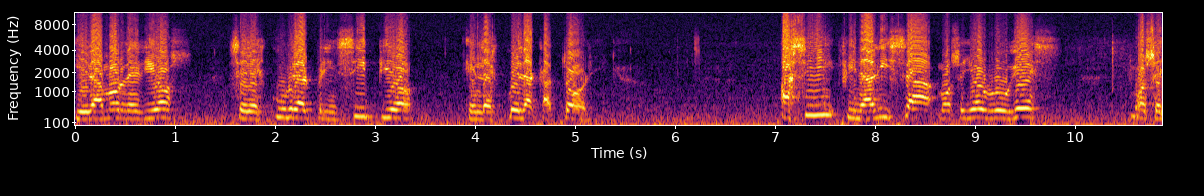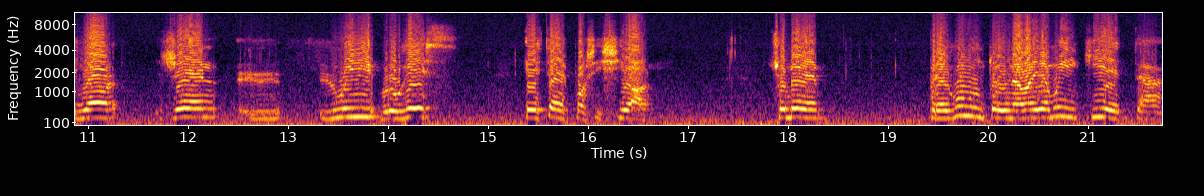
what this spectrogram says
Y el amor de Dios se descubre al principio en la escuela católica. Así finaliza Monseñor Brugués, Monseñor Jean-Louis Brugués, esta exposición. Yo me pregunto de una manera muy inquieta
